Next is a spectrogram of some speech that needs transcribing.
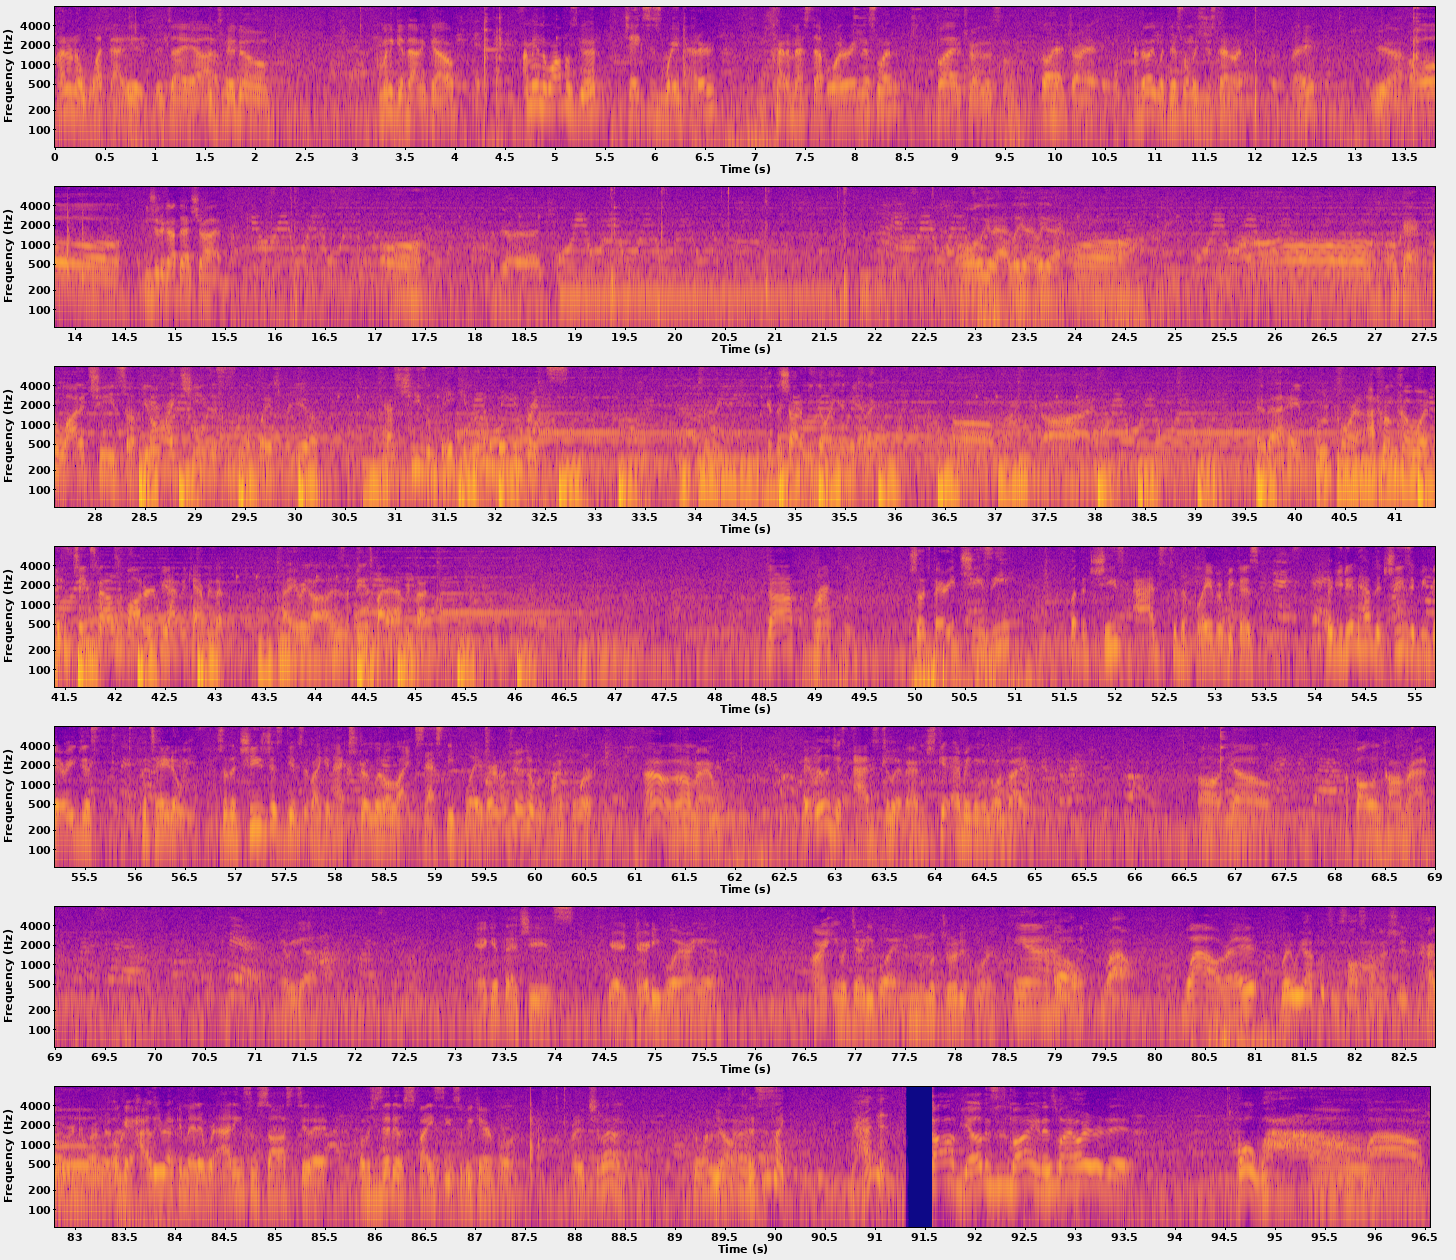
I don't know what that is. It's a. Uh, Potato. I'm gonna give that a go. I mean, the waffle's good. Jake's is way better. Kind of messed up ordering this one, but try this one. go ahead, try it. I feel like with this one, should just kind of like, right? Yeah. Oh, you should have got that shot. Oh, oh, look at that, look at that, look at that. Oh. Oh, okay. A lot of cheese, so if you don't like cheese, this isn't the place for you. It has cheese and bacon. Look at the bacon brits. Really, get the shot of me going in here. Like, oh my god. And that ain't food porn. I don't know what it is. Jake smells water behind the camera. He's like, all right, here we go. This is the biggest bite I've ever done. That's breakfast. So it's very cheesy, but the cheese adds to the flavor because if you didn't have the cheese, it'd be very just potatoey. So the cheese just gives it like an extra little like zesty flavor. Don't you guys help with my fork? I don't know, man. It really just adds to it, man. Just get everything in one bite. Oh no. A fallen comrade. There we go. Yeah, get that cheese. You're a dirty boy, aren't you? Aren't you a dirty boy? Mm, I'm a dirty boy. Yeah. Oh, wow. Wow, right? Wait, we gotta put some sauce on it. She highly Oh, it. okay, highly recommended. We're adding some sauce to it. Oh, but she said it was spicy, so be careful. All right, chill out. Go one at a Yo, time. this is like heaven. Tom, yo, this is mine. That's why I ordered it. Oh, wow. Oh wow.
